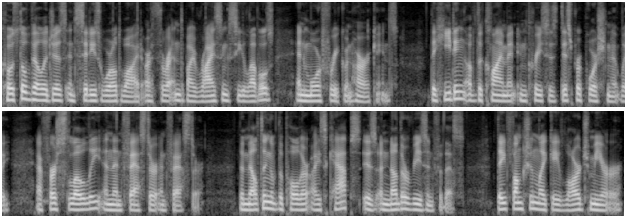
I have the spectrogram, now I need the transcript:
Coastal villages and cities worldwide are threatened by rising sea levels and more frequent hurricanes. The heating of the climate increases disproportionately, at first slowly and then faster and faster. The melting of the polar ice caps is another reason for this. They function like a large mirror,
